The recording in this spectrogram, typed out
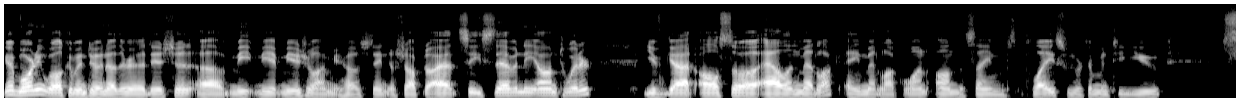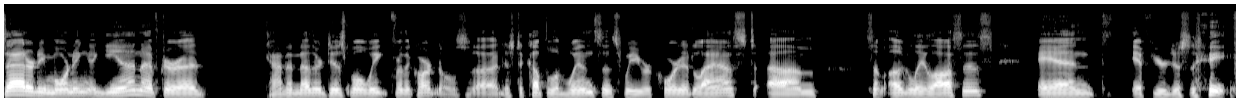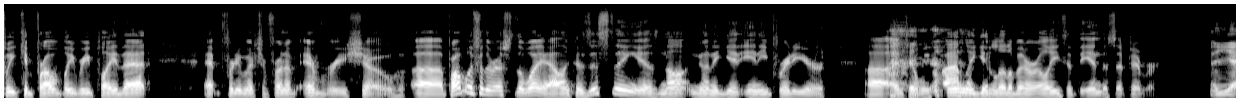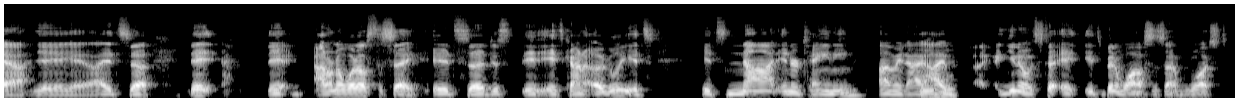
Good morning. Welcome into another edition of Meet Me at Musial. I'm your host, Daniel Shoptaw at C70 on Twitter. You've got also Allen Medlock, a Medlock one on the same place. We're coming to you Saturday morning again after a kind of another dismal week for the Cardinals. Uh, just a couple of wins since we recorded last, um, some ugly losses. And if you're just, we could probably replay that at pretty much in front of every show, uh, probably for the rest of the way, Allen, because this thing is not going to get any prettier uh, until we finally get a little bit of release at the end of September. Yeah, yeah, yeah, yeah. It's uh, it, it, I don't know what else to say. It's uh, just it, it's kind of ugly. It's it's not entertaining. I mean, I, I, Mhm. I you know, it's t- it, it's been a while since I've watched,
